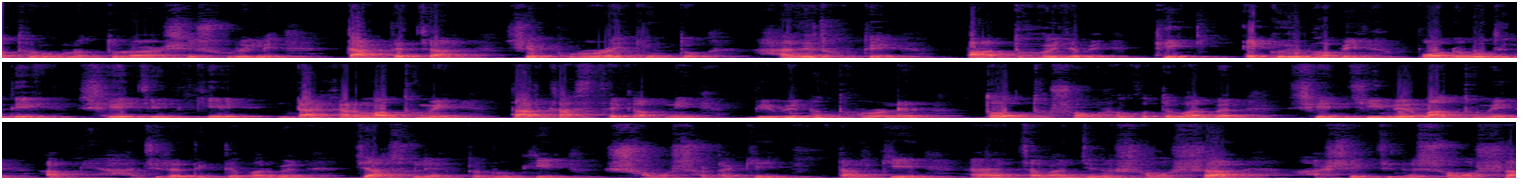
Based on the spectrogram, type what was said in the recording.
অথবা কোনো তোলারাসের শরীরে ডাক্তার চান, সে পুনরায় কিন্তু হাজির হতে বাধ্য হয়ে যাবে। ঠিক একইভাবে পরবর্তীতে সে জিনকে ডাকার মাধ্যমে তার কাছ থেকে আপনি বিভিন্ন ধরনের তথ্য সংগ্রহ করতে পারবেন। সেই জিনের মাধ্যমে আপনি হাজিরা দেখতে পারবেন যে আসলে একটা রোগীর সমস্যাটা কি? তার কি চালান জিনের সমস্যা আশেক জিনের সমস্যা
